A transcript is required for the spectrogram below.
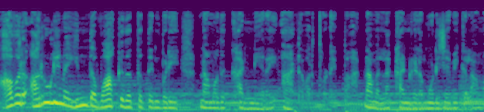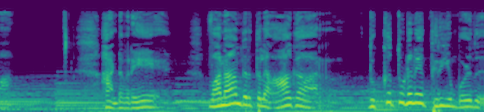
அவர் அருளின இந்த வாக்குதத்தத்தின்படி நமது கண்ணீரை ஆண்டவர் துடைப்பார். நாம் எல்லாம் கண்களை மூடி ஜெபிக்கலாமா? ஆண்டவரே வனாந்திரத்தில் ஆகார் துக்கத்துடனே திரியும் பொழுது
